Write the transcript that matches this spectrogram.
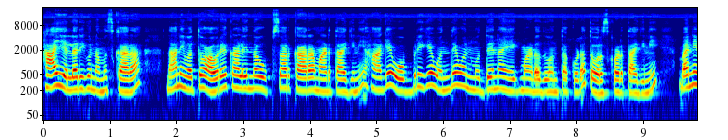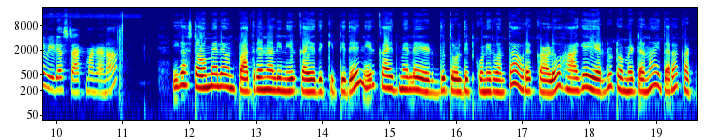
ಹಾಯ್ ಎಲ್ಲರಿಗೂ ನಮಸ್ಕಾರ. ನಾನಿವತ್ತು ಅವರೆಕಾಳಿಂದ ಉಪ್ಸಾರು ಖಾರ ಮಾಡ್ತಾ ಇದ್ದೀನಿ. ಹಾಗೆ ಒಬ್ಬರಿಗೆ ಒಂದೇ ಒಂದು ಮುದ್ದೆನ ಹೇಗೆ ಮಾಡೋದು ಅಂತ ಕೂಡ ತೋರಿಸ್ಕೊಡ್ತಾ ಇದ್ದೀನಿ. ಬನ್ನಿ ವಿಡಿಯೋ ಸ್ಟಾರ್ಟ್ ಮಾಡೋಣ. ಈಗ ಸ್ಟವ್ ಮೇಲೆ ಒಂದು ಪಾತ್ರೆನಲ್ಲಿ ನೀರು ಕಾಯೋದಕ್ಕೆ ಇಟ್ಟಿದೆ ನೀರು ಕಾಯ್ದ ಮೇಲೆ ಎಡ್ದು ತೊಳೆದಿಟ್ಕೊಂಡಿರುವಂಥ ಅವರೆಕಾಳು ಹಾಗೆ ಎರಡು ಟೊಮೆಟೊನ ಈ ಥರ ಕಟ್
